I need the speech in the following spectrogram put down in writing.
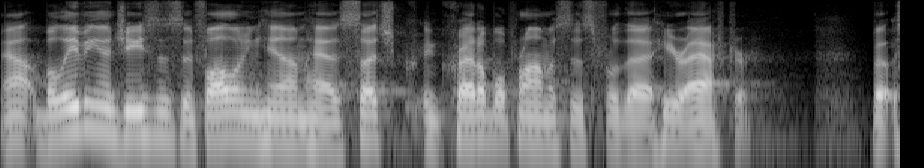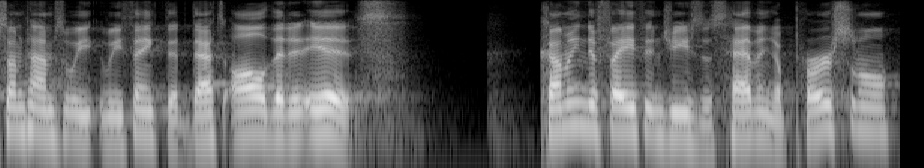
Now, believing in Jesus and following Him has such incredible promises for the hereafter. But sometimes we, we think that that's all that it is. Coming to faith in Jesus, having a personal,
